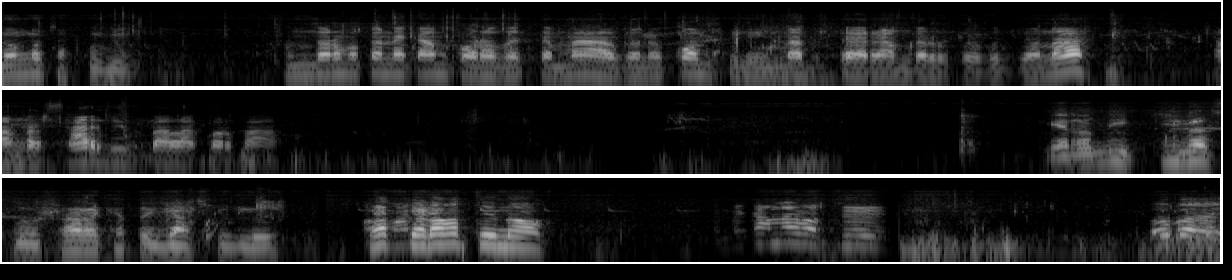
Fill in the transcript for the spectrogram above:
জঙ্গল সাফ করবি সুন্দর মতন কাম করা যাচ্ছে মা যেন কমপ্লেন না দিতে আর আমরা উপরে বুঝছ না? আমরা সার্ভিস বালা করবা এরা দি কি বাঁচলো সারা ক্ষেত্রে গাছ ক্ষেত কেডা পাচ্ছে না? কানা বাচ্চা ও ভাই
